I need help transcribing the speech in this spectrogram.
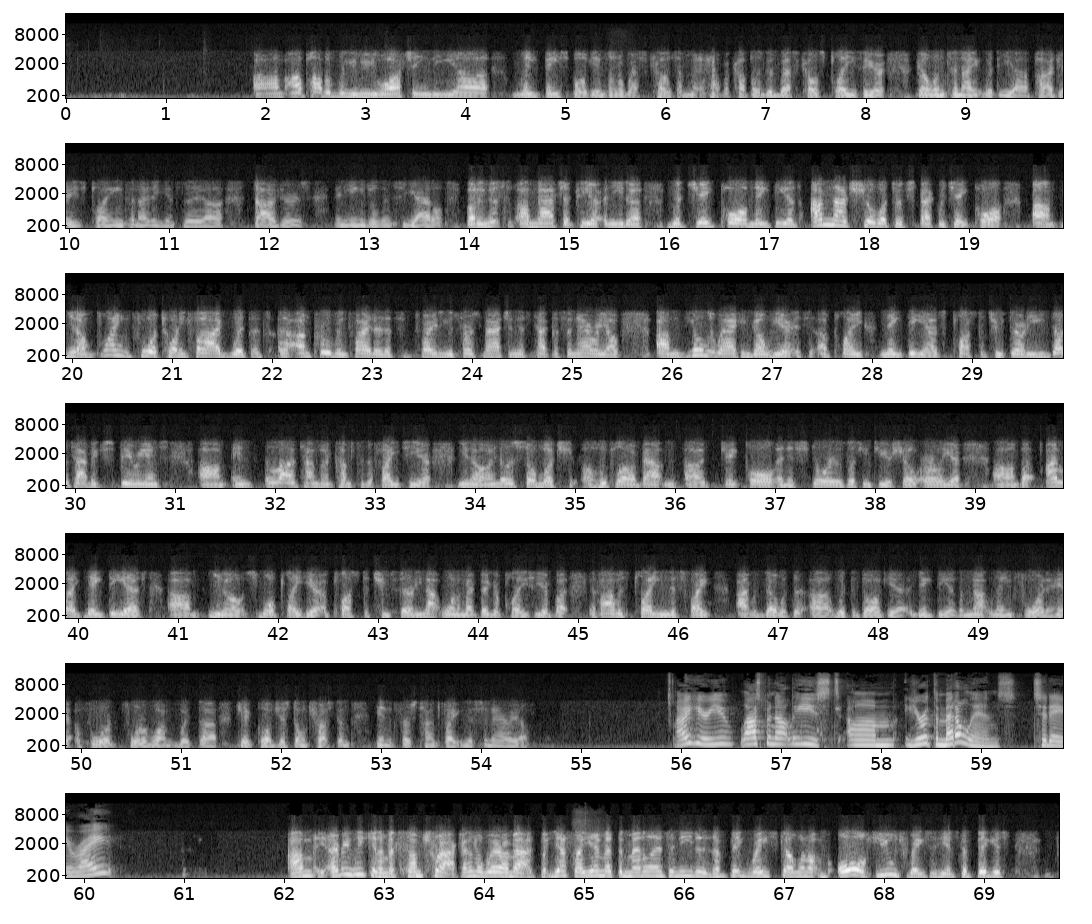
Um, I'll probably be watching the uh, late baseball games on the West Coast. I'm going to have a couple of good West Coast plays here going tonight with the uh, Padres playing tonight against the uh, Dodgers and the Angels in Seattle. But in this uh, matchup here, Anita, with Jake Paul, Nate Diaz, I'm not sure what to expect with Jake Paul. Um, you know, playing 425 with an unproven fighter that's fighting his first match in this type of scenario, um, the only way I can go here is uh, play Nate Diaz plus the 230. He does have experience. Um, and a lot of times when it comes to the fights here, you know, I know there's so much uh, hoopla about uh, Jake Paul and his story. I was listening to your show earlier, um, but I like Nate Diaz, um, you know, small play here, a plus the 230. Not one of my bigger plays here, but if I was playing this fight, I would go with the uh, with the dog here, Nate Diaz. I'm not laying four to four four to one with uh, Jake Paul. Just don't trust him in the first time fight in this scenario. I hear you. Last but not least, um, you're at the Meadowlands today, right? I'm every weekend I'm at some track. I don't know where I'm at, but yes, I am at the Meadowlands Anita. There's a big race going on, all huge races here. It's the biggest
